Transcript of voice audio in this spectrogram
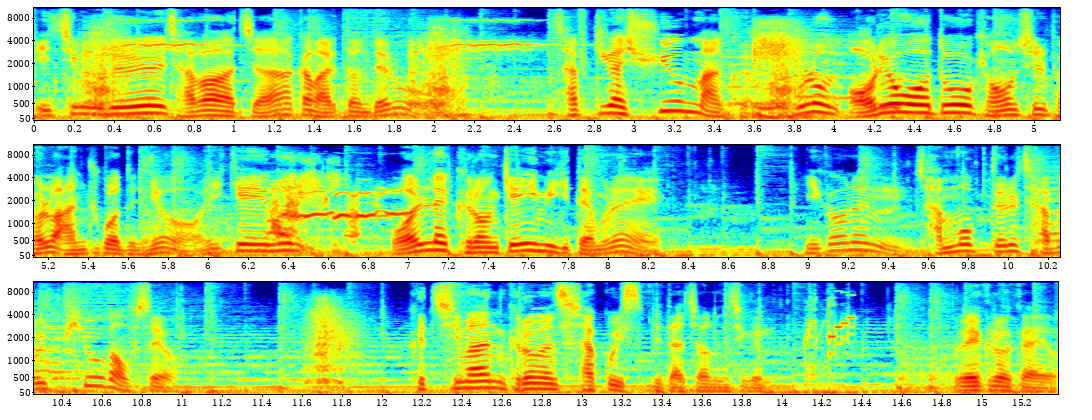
이 친구를 잡아왔자 아까 말했던 대로 잡기가 쉬운 만큼. 물론 어려워도 경험치를 별로 안 주거든요. 이 게임은 원래 그런 게임이기 때문에 이거는 잡몹들을 잡을 필요가 없어요. 그치만 그러면서 잡고 있습니다 저는 지금. 왜 그럴까요?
